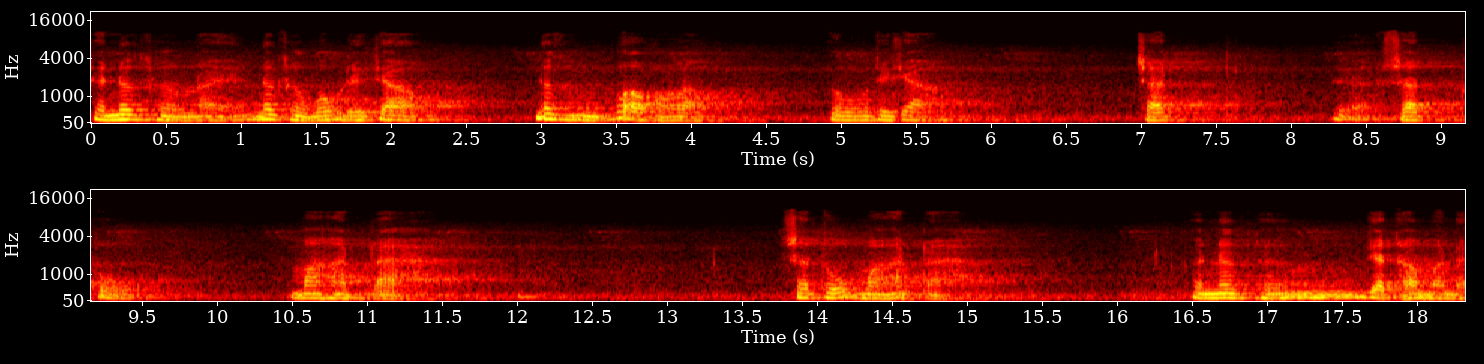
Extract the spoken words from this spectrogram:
จะนึกถึงไหนนึกถึงพระพุทธเจ้า นึกถึงพ่อของเราพระพุทธเจ้าสัตสัตถุมหัตตาสัตถุมหัตตาก็นึกถึงจะทำอะไร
